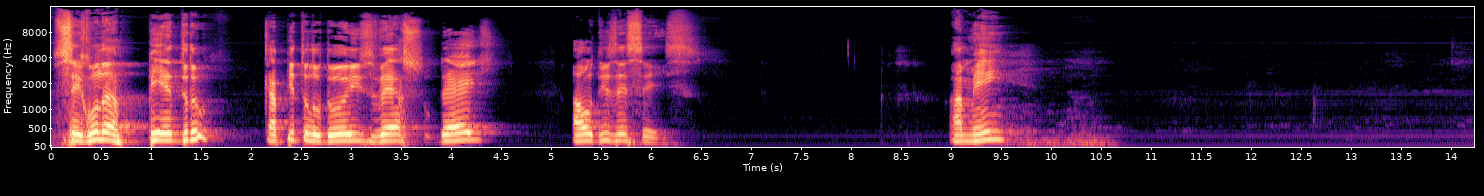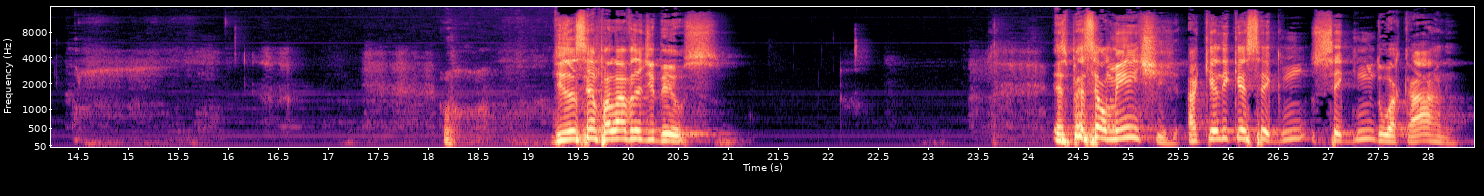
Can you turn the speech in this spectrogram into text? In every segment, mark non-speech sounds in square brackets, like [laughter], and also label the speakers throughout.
Speaker 1: Segunda Pedro, capítulo 2, verso 10 ao 16. Amém. Diz assim a palavra de Deus. Especialmente aquele que seguindo a carne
